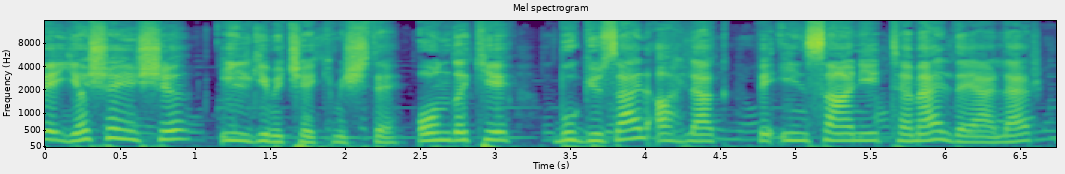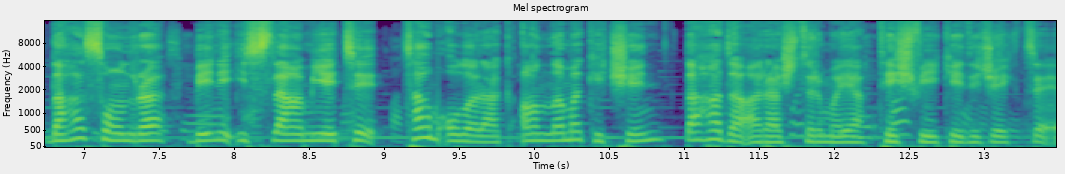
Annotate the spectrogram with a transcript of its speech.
Ve yaşayışı ilgimi çekmişti. Ondaki bu güzel ahlak ve insani temel değerler daha sonra beni İslamiyeti tam olarak anlamak için daha da araştırmaya teşvik edecekti.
